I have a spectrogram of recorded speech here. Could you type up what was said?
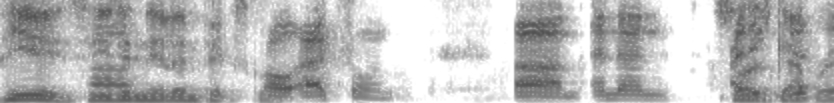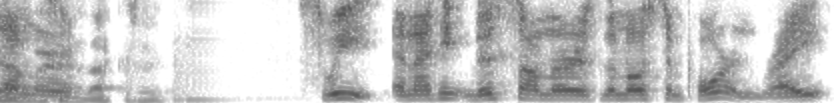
He is. He's Um, in the Olympic squad. Oh, excellent. Um, and then so is think this Gabriel. summer- back as well. sweet. And I think this summer is the most important, right?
